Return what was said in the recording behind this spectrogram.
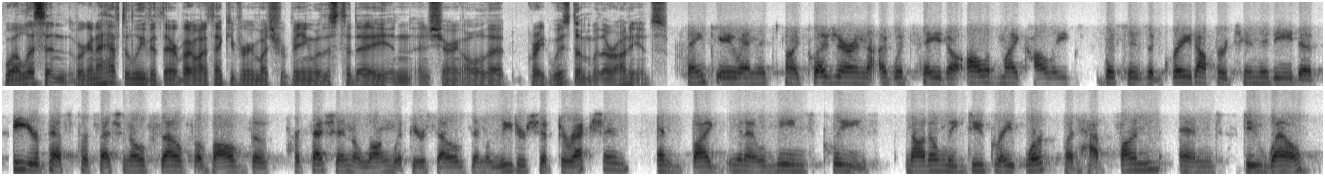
Well, listen, we're going to have to leave it there, but I want to thank you very much for being with us today and, and sharing all of that great wisdom with our audience. Thank you. And it's my pleasure. And I would say to all of my colleagues, this is a great opportunity to be your best professional self, evolve the profession along with yourselves in a leadership direction. And by, you know, means please not only do great work, but have fun and do well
